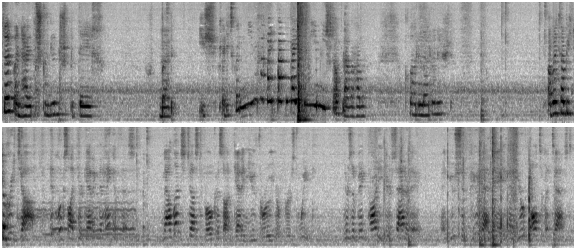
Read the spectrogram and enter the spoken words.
Zwölfeinhalb Stunden später. Ich kann jetzt keine nie mehr reinpacken, weil ich sie nie nicht auf habe. Gerade leider nicht. Aber jetzt habe ich doch. Great job. It looks like you're getting the hang of this. Now let's just focus on getting you through your first week. There's a big party here Saturday, and you should view that day as your ultimate test.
